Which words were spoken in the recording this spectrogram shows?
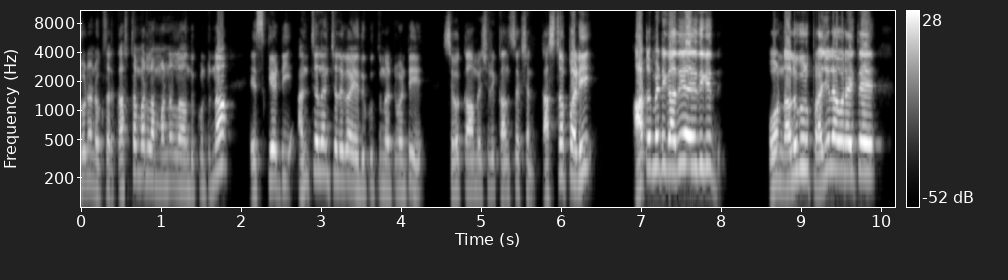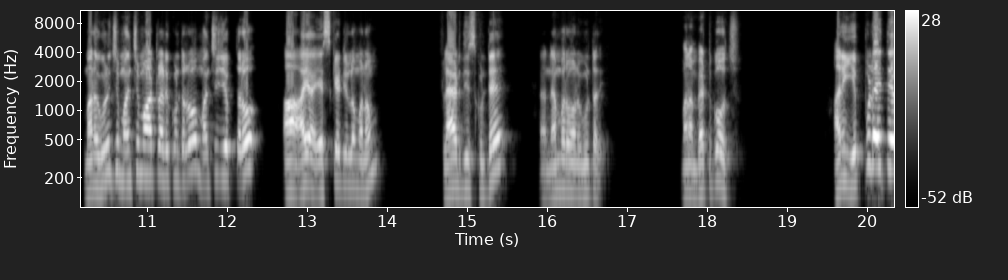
చూడండి ఒకసారి కస్టమర్ల మన్నంలో అందుకుంటున్న ఎస్కేటి అంచెలంచెలుగా ఎదుగుతున్నటువంటి శివకామేశ్వరి కన్స్ట్రక్షన్. కష్టపడి ఆటోమేటిక్ అదే ఎదిగింది. ఓ నలుగురు ప్రజలు ఎవరైతే మన గురించి మంచి మాట్లాడుకుంటారో మంచి చెప్తారో ఆ అయ్యా ఎస్కేటీలో మనం ఫ్లాట్ తీసుకుంటే నెంబర్ వన్ ఉంటుంది మనం పెట్టుకోవచ్చు. అని ఎప్పుడైతే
